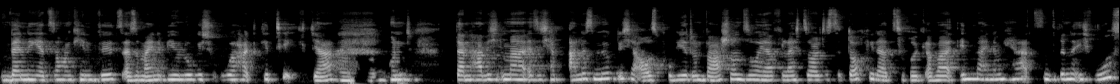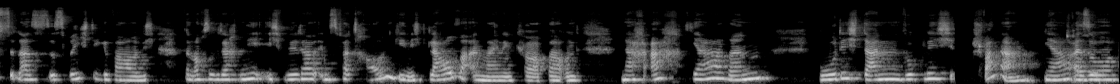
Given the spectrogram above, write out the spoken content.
wenn du jetzt noch ein Kind willst, also meine biologische Uhr hat getickt, ja. Mhm. Und dann habe ich immer, also ich habe alles Mögliche ausprobiert und war schon so, ja, vielleicht solltest du doch wieder zurück. Aber in meinem Herzen drinne, ich wusste, dass es das Richtige war. Und ich dann auch so gedacht, nee, ich will da ins Vertrauen gehen. Ich glaube an meinen Körper. Und nach acht Jahren wurde ich dann wirklich schwanger. Ja, also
